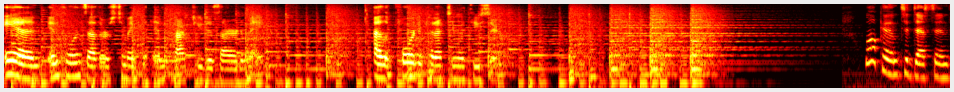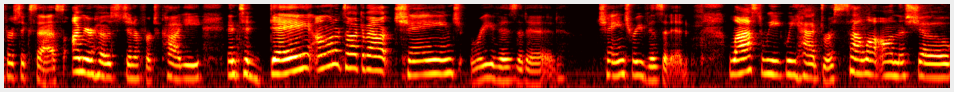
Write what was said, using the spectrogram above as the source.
and influence others to make the impact you desire to make. I look forward to connecting with you soon. Welcome to Destined for Success. I'm your host, Jennifer Takagi, and today I want to talk about change revisited. Change Revisited. Last week we had Drusella on the show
